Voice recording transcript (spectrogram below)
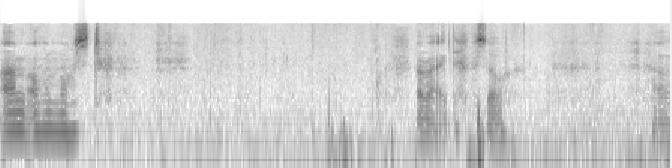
I'm almost arrived, so uh,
